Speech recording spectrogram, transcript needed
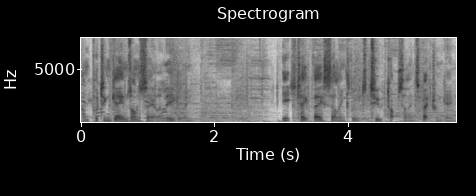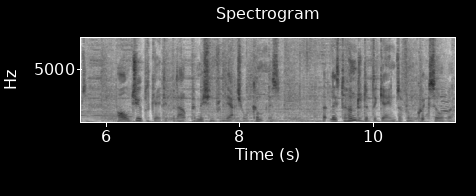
and putting games on sale illegally. Each tape they sell includes two top-selling Spectrum games, all duplicated without permission from the actual companies. At least a hundred of the games are from Quicksilver,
